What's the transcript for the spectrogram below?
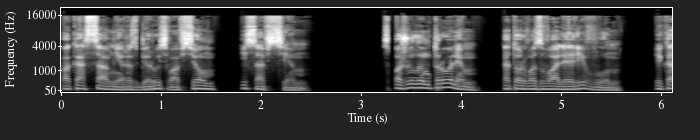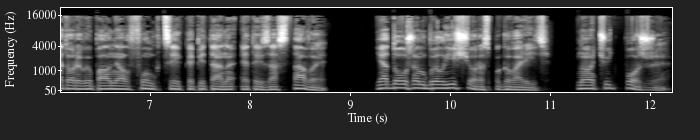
пока сам не разберусь во всем и со всем. С пожилым троллем которого звали Ревун, и который выполнял функции капитана этой заставы, я должен был еще раз поговорить, но чуть позже,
